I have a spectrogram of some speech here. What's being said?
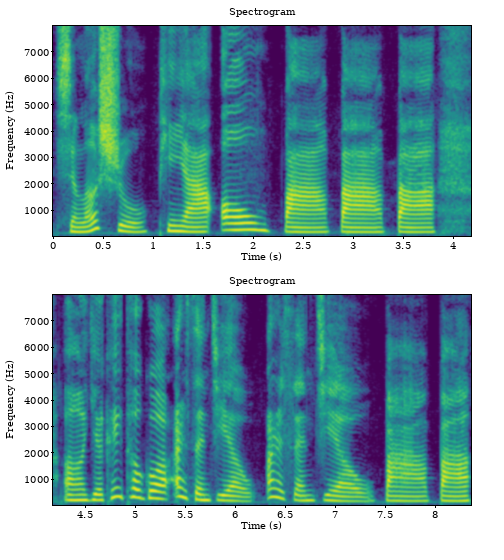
小老鼠拼牙 O 八八八，呃，也可以透过二三九二三九八八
